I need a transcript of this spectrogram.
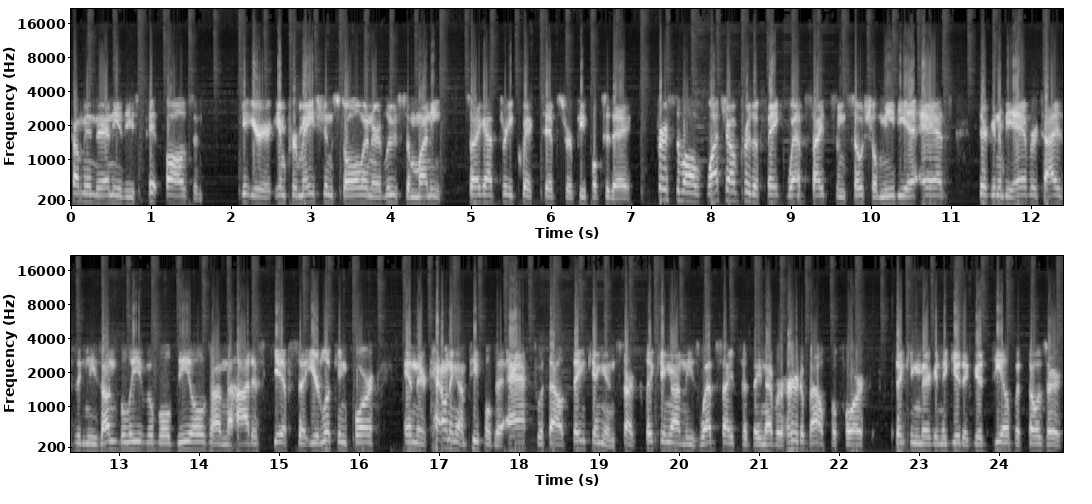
come into any of these pitfalls and get your information stolen or lose some money. So I got three quick tips for people today. First of all, watch out for the fake websites and social media ads. They're going to be advertising these unbelievable deals on the hottest gifts that you're looking for, and they're counting on people to act without thinking and start clicking on these websites that they never heard about before, thinking they're going to get a good deal, but those are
